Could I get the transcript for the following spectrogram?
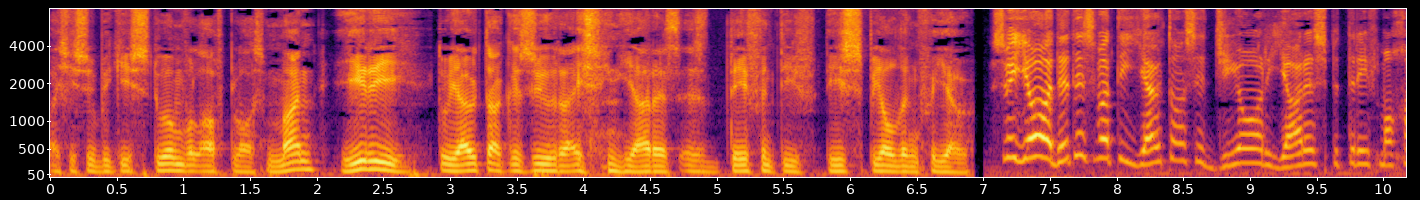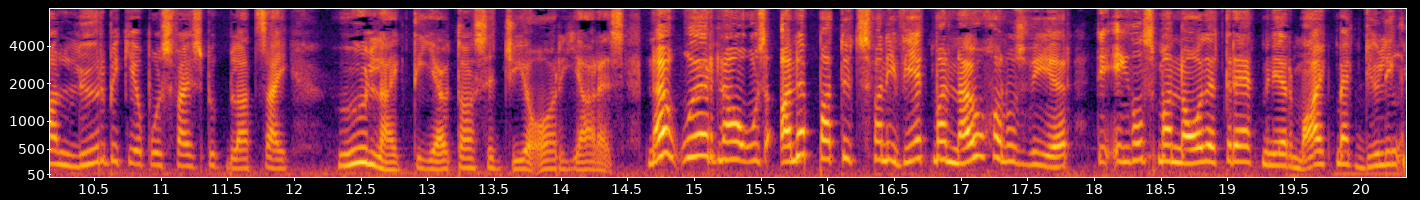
as jy so 'n bietjie stoom wil afblaas, man, hierdie Toyota Gazoo Racing Yaris is definitief die speelding vir jou. So ja, dit is wat die Toyota se GR Yaris betref, maar gaan loer bietjie op ons Facebook bladsy. Hoe lyk die Toyota se GR Yaris? Nou oor na ons ander padtoets van die week, maar nou gaan ons weer die Engelsman nader trek, meneer Mike McDooling,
